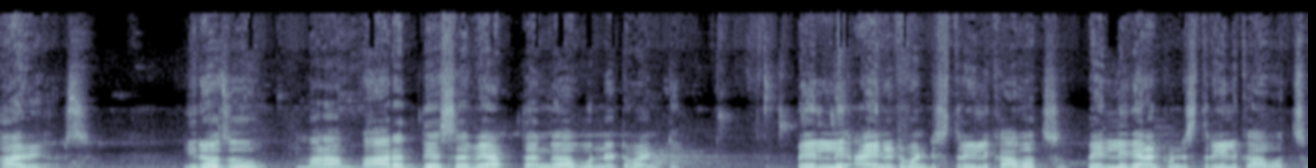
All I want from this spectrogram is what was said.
హాయ్ వ్యూర్స్ ఈరోజు మన భారతదేశ వ్యాప్తంగా ఉన్నటువంటి పెళ్ళి అయినటువంటి స్త్రీలు కావచ్చు పెళ్ళి కానటువంటి స్త్రీలు కావచ్చు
